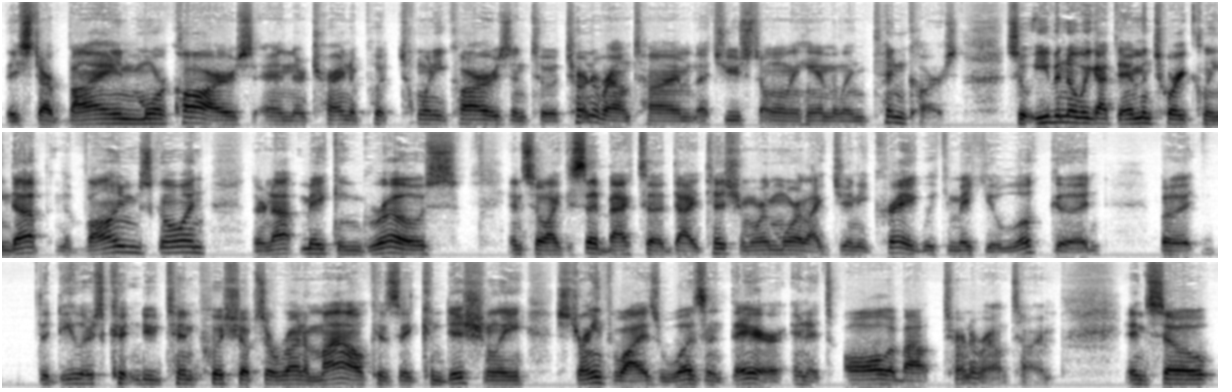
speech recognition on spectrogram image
They start buying more cars and they're trying to put 20 cars into a turnaround time that's used to only handling 10 cars. So even though we got the inventory cleaned up and the volume's going, they're not making gross. And so, like I said, back to a dietitian, we're more like Jenny Craig. We can make you look good, but the dealers couldn't do 10 push-ups or run a mile because they conditionally strength wise wasn't there and it's all about turnaround time. And so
